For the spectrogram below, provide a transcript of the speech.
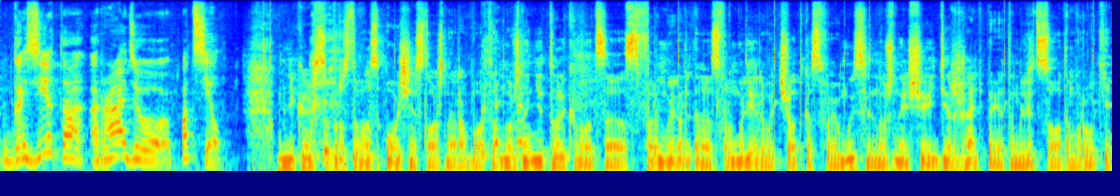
газета, радио подсел. Мне кажется, просто у вас очень сложная работа. Нужно не только вот э, сформули- э, сформулировать четко свою мысль, нужно еще и держать при этом лицо, там, руки.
